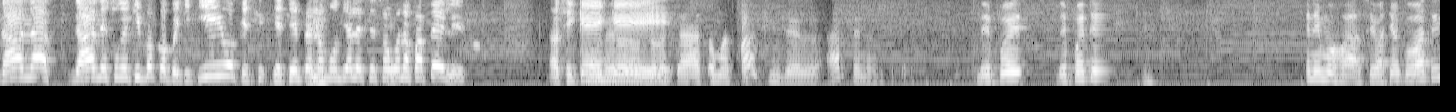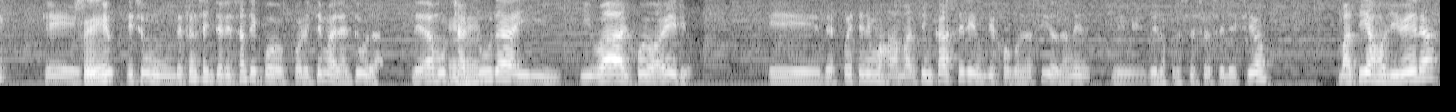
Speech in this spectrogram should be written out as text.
Ganas, gana es un equipo competitivo que, que siempre en los mundiales hizo buenos papeles. Así que, Pero que... solo está Thomas Partey del Arsenal. Después, después te- tenemos a Sebastián Cobate, que Sí. es, un defensa interesante por, por el tema de la altura. Le da mucha altura y, y va al juego aéreo. Eh, después tenemos a Martín Cáceres, un viejo conocido también de, de los procesos de selección. Matías Olivera,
